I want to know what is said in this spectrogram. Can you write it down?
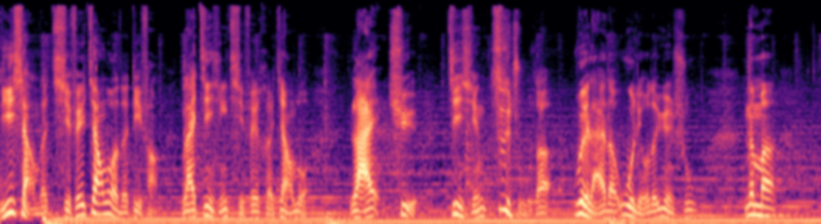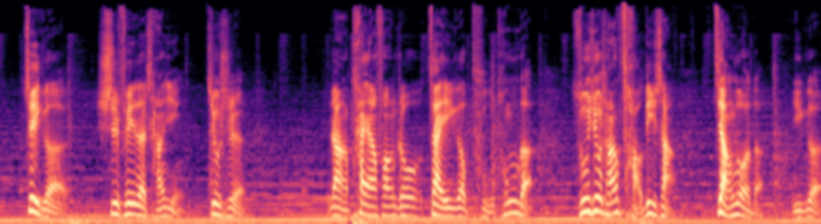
理想的起飞降落的地方来进行起飞和降落，来去进行自主的未来的物流的运输。那么，这个试飞的场景就是让太阳方舟在一个普通的足球场草地上降落的一个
